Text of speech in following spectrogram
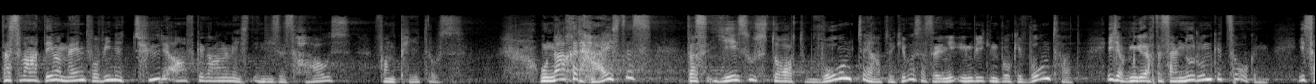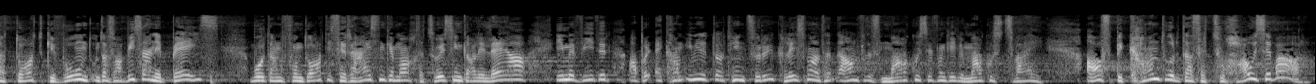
das war der Moment, wo wie eine Türe aufgegangen ist in dieses Haus von Petrus. Und nachher heißt es, dass Jesus dort wohnte. Habt ihr gewusst, dass er irgendwo gewohnt hat? Ich habe mir gedacht, er sei nur umgezogen. Jesus hat dort gewohnt und das war wie seine Base, wo er dann von dort diese Reisen gemacht hat. Zuerst in Galiläa, immer wieder, aber er kam immer dorthin zurück. Lies mal den Anfang des Markus-Evangelium, Markus 2. Als bekannt wurde, dass er zu Hause war,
